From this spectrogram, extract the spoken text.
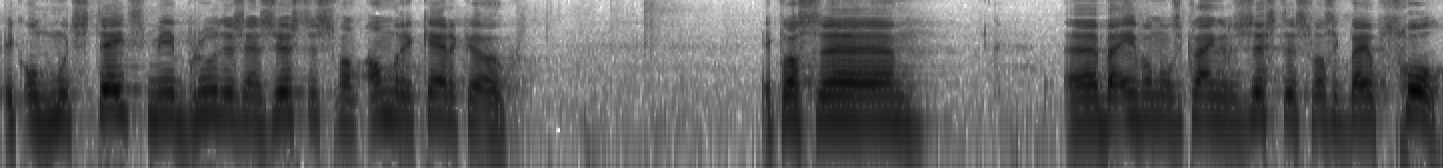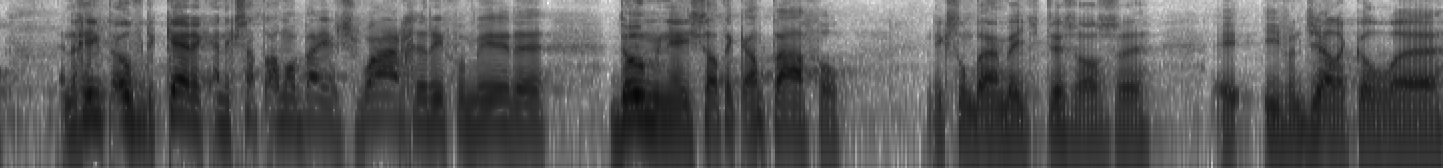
ik ontmoet steeds meer broeders en zusters van andere kerken ook. Ik was uh, uh, bij een van onze kleinere zusters was ik bij op school. En dan ging het over de kerk. En ik zat allemaal bij een zwaar gereformeerde dominees zat ik aan tafel. En ik stond daar een beetje tussen als uh, evangelical. Uh.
